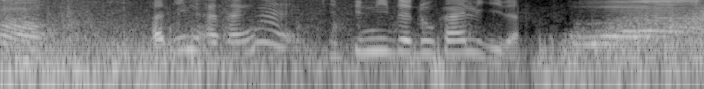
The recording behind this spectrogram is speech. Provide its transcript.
Ha. Tadi nak sangat. Kita ni dah dua kali dah. Wah.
